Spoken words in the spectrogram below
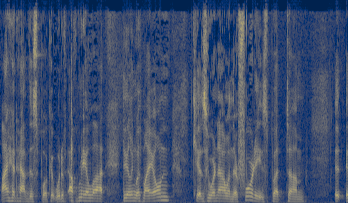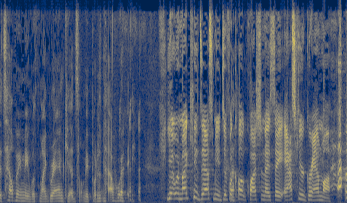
I had had this book. It would have helped me a lot dealing with my own kids who are now in their 40s. But um, it, it's helping me with my grandkids. Let me put it that way. Yeah, when my kids ask me a difficult question, I say, "Ask your grandma."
